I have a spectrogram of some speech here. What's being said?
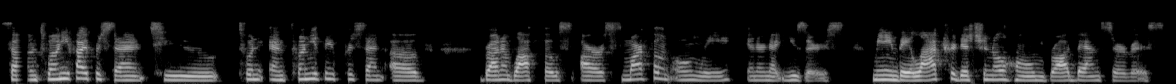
Some 25% to 20 and 23% of brown and black folks are smartphone only internet users, meaning they lack traditional home broadband service,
